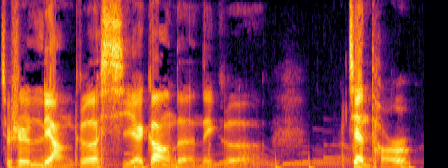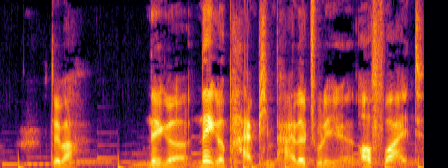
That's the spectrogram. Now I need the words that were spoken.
就是两个斜杠的那个箭头，对吧？那个那个牌品牌的主理人 Off White。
